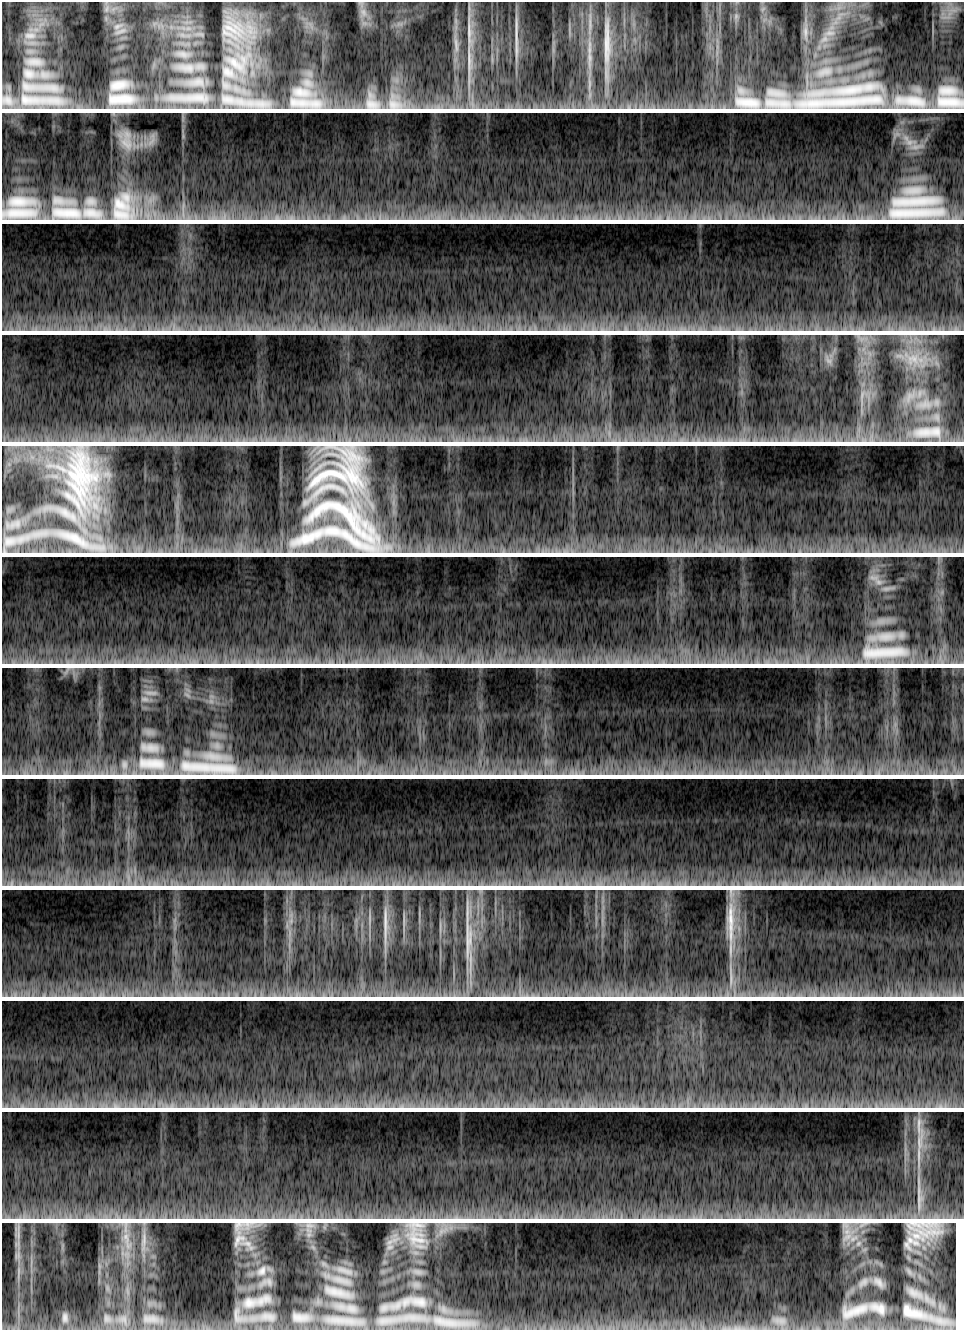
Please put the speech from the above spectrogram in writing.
You guys just had a bath yesterday. And you're laying and digging in the dirt. Really? You just had a bath. Blue. Really? You guys are nuts. You guys are filthy already. You're filthy.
